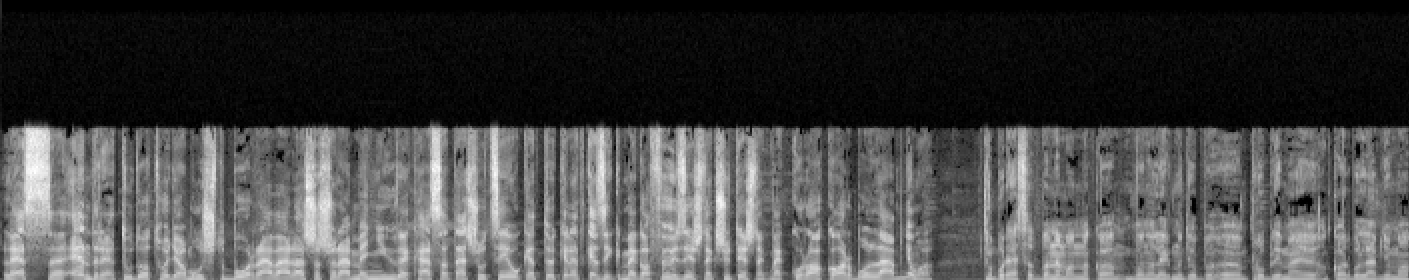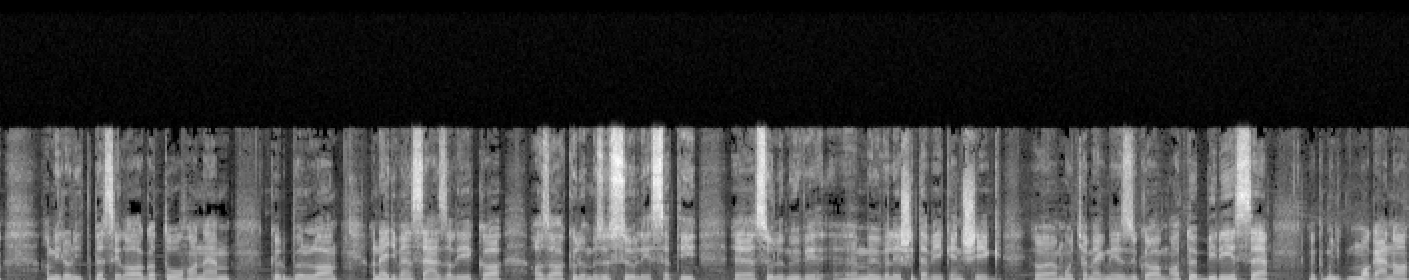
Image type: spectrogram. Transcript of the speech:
lesz. Endre, tudod, hogy a must borráválása során mennyi üvegházhatású CO2 keletkezik? Meg a főzésnek, sütésnek mekkora a karbonlábnyoma? A borászatban nem annak a, van a legnagyobb ö, problémája a karbonlábnyoma, amiről itt beszél a hallgató, hanem körülbelül a, a 40 a az a különböző szőlészeti ö, szőlőművelési tevékenység, ö, hogyha megnézzük. A, a többi része, mondjuk magán a,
